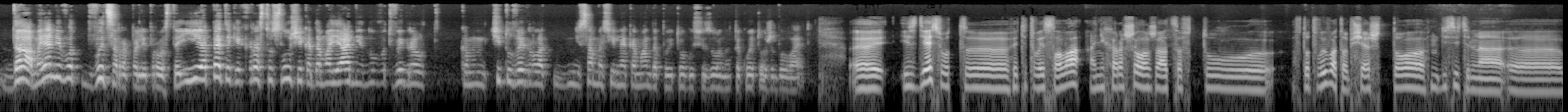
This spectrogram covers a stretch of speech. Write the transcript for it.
Да, Майами вот выцарапали просто. И опять-таки как раз тот случай, когда Майами, ну вот выиграл, титул выиграла не самая сильная команда по итогу сезона. Такое тоже бывает. Э, и здесь вот э, эти твои слова, они хорошо ложатся в ту в тот вывод вообще, что ну, действительно э,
